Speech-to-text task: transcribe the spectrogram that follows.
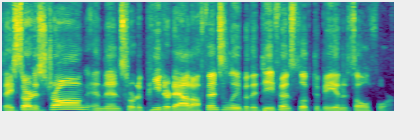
They started strong and then sort of petered out offensively, but the defense looked to be in its old form.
